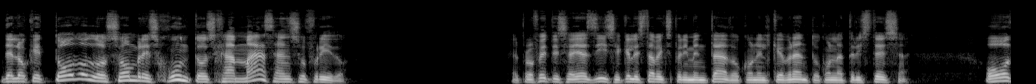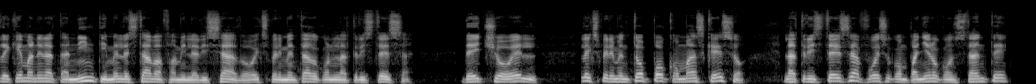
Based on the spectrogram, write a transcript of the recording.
de lo que todos los hombres juntos jamás han sufrido. El profeta Isaías dice que él estaba experimentado con el quebranto, con la tristeza. Oh, de qué manera tan íntima él estaba familiarizado, experimentado con la tristeza. De hecho, él experimentó poco más que eso. La tristeza fue su compañero constante.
